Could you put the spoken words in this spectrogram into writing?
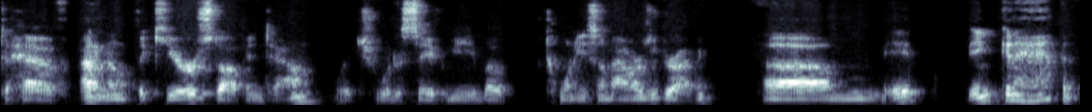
to have, I don't know, The Cure stop in town, which would have saved me about 20 some hours of driving, um, it ain't going to happen.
